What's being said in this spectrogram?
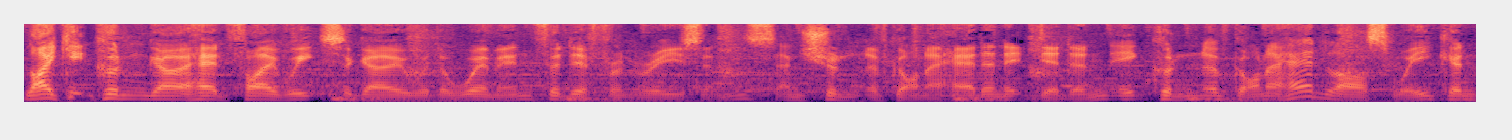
Like it couldn't go ahead five weeks ago with the women for different reasons and shouldn't have gone ahead, and it didn't. It couldn't have gone ahead last week, and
